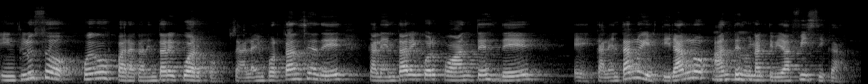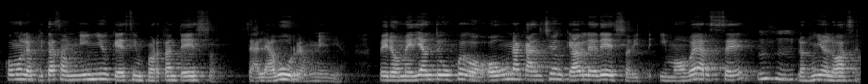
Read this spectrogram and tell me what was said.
Incluso juegos para calentar el cuerpo, o sea, la importancia de calentar el cuerpo antes de eh, calentarlo y estirarlo antes de una actividad física. ¿Cómo le explicas a un niño que es importante eso? O sea, le aburre a un niño. Pero mediante un juego o una canción que hable de eso y, moverse, los niños lo hacen.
